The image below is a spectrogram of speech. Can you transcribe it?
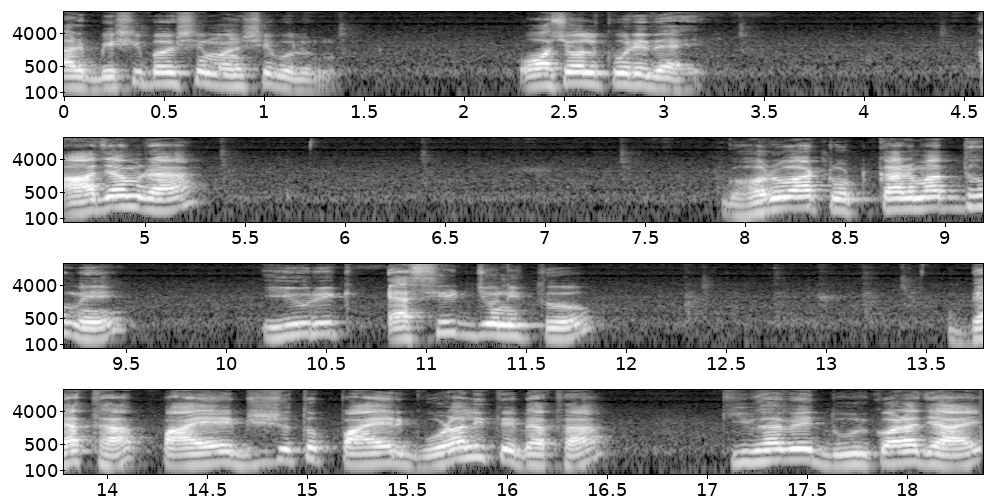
আর বেশি বয়সী মানুষই বলুন, অচল করে দেয়। আজ আমরা ঘরোয়া টোটকার মাধ্যমে ইউরিক অ্যাসিডজনিত ব্যথা, পায়ে, বিশেষত পায়ের গোড়ালিতে ব্যথা কীভাবে দূর করা যায়,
